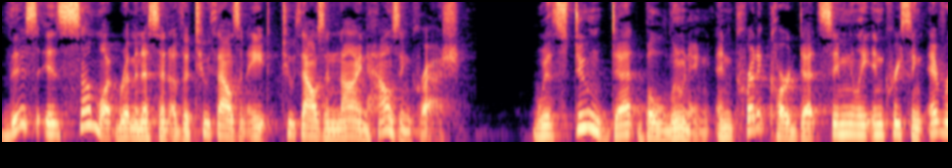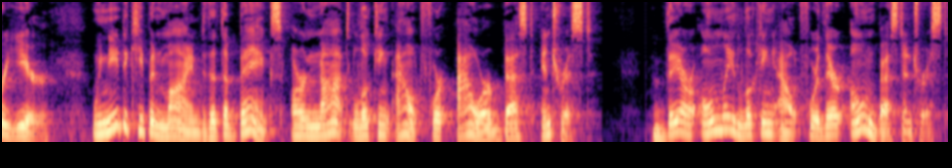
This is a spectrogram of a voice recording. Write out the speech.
This is somewhat reminiscent of the 2008 2009 housing crash. With student debt ballooning and credit card debt seemingly increasing every year, we need to keep in mind that the banks are not looking out for our best interest. They are only looking out for their own best interest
